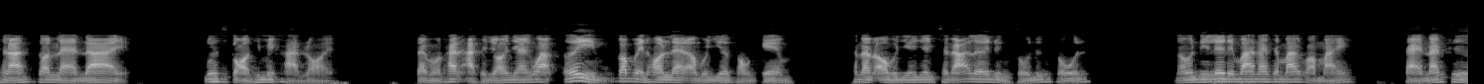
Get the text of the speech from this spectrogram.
ชนะสกอตแลนด์ได้ด้วยสกอร์ที่ไม่ขาดลอย แต่บางท่านอาจจะย้อนแย้งว่า เอ้ย ก็เป็นฮอลแลนด์เอามาเยือนสองเกมขนาดเอามาเยือนยังชนะเลยหนึ่งศูนย์หนึ่งศูนย์ แล้ววันนี้เล่นในบ้านน่าจะมากกว่าไหม แต่นั่นคือ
